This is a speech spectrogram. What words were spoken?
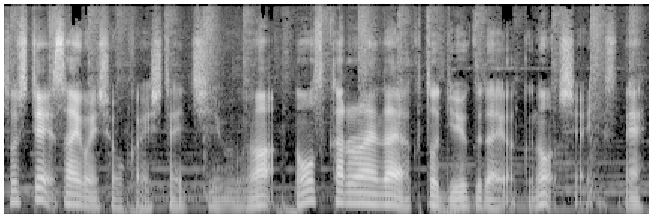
そして最後に紹介したいチームは、ノースカロライナ大学とデューク大学の試合ですね。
